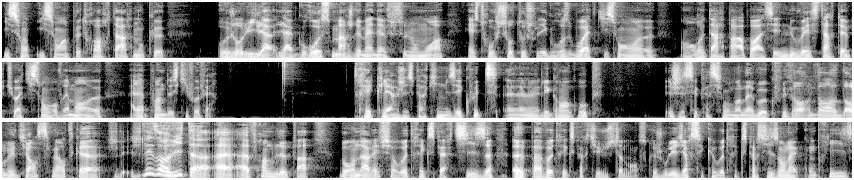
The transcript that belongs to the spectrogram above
Ils sont, ils sont un peu trop en retard. Donc Aujourd'hui, la, grosse marge de manœuvre, selon moi, elle se trouve surtout sur les grosses boîtes qui sont euh, en retard par rapport à ces nouvelles startups, tu vois, qui sont vraiment euh, à la pointe de ce qu'il faut faire. Très clair, j'espère qu'ils nous écoutent, euh, les grands groupes. Je ne sais pas si on en a beaucoup dans, l'audience, mais en tout cas, je, les invite à, prendre le pas. Bon, on arrive sur votre expertise. pas votre expertise, justement. Ce que je voulais dire, c'est que votre expertise, on l'a comprise.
